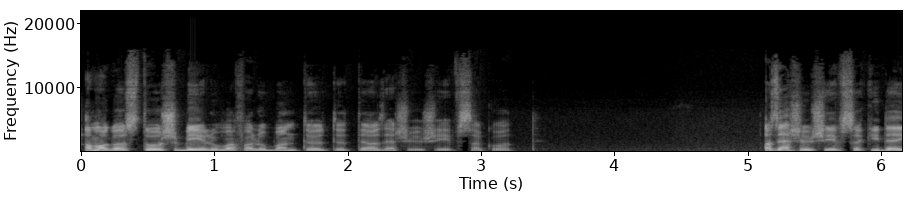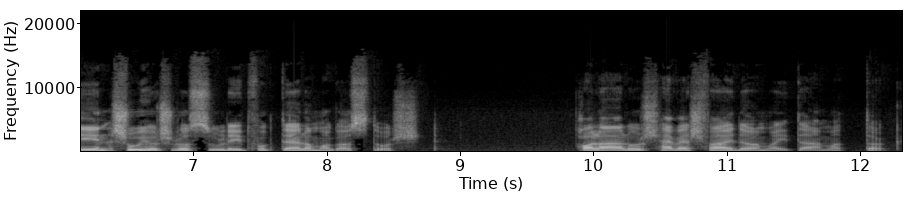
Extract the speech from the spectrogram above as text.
A magasztos Béluva faluban töltötte az esős évszakot. Az esős évszak idején súlyos rosszul fogta el a magasztost. Halálos, heves fájdalmai támadtak.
